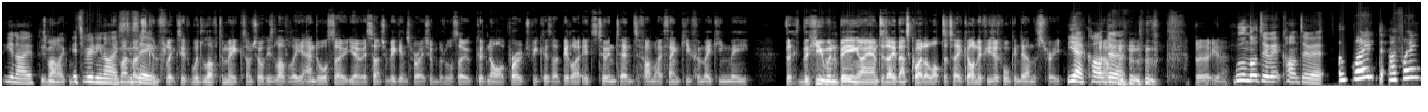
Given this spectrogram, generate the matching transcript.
You know, He's my like it's really nice he's my to most see. conflicted. Would love to meet because I'm sure he's lovely, and also you know it's such a big inspiration. But also could not approach because I'd be like it's too intense. If I'm like, thank you for making me the the human being I am today. That's quite a lot to take on if you're just walking down the street. yeah, can't do it. Um, but you know, Will not do it. Can't do it. I find I find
